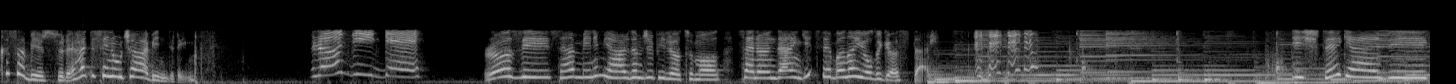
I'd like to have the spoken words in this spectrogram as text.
kısa bir süre. Hadi seni uçağa bindireyim. Rosie sen benim yardımcı pilotum ol. Sen önden git ve bana yolu göster. İşte geldik.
